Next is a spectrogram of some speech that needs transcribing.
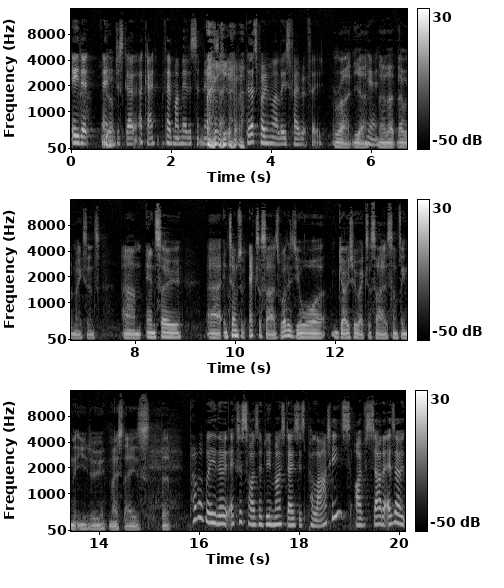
eat it and Yeah. just go okay I've had my medicine now. So. Yeah. But that's probably my least favorite food. Right. Yeah. Yeah. No, that that would make sense. Um, and so, uh, in terms of exercise, what is your go-to exercise? Something that you do most days that Probably the exercise I do most days is Pilates. I've started as I've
